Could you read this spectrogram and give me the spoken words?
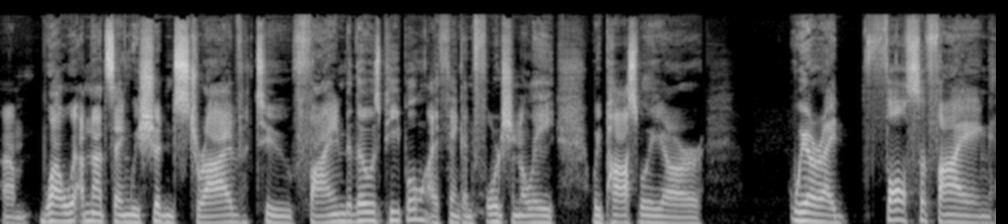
um, while i'm not saying we shouldn't strive to find those people i think unfortunately we possibly are we are uh, falsifying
